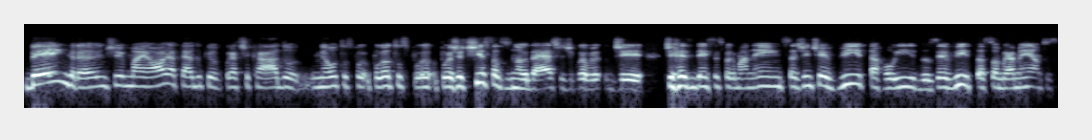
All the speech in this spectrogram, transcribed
bem grande, maior até do que o praticado em outros, por outros projetistas do Nordeste de, de, de, residências permanentes, a gente evita ruídos, evita assombramentos.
